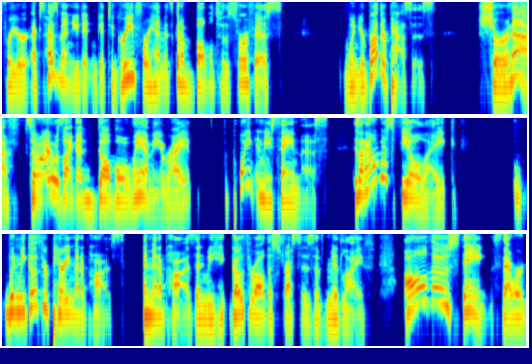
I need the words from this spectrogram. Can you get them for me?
for your ex-husband, you didn't get to grieve for him, it's going to bubble to the surface when your brother passes. Sure enough. So it was like a double whammy, right? The point in me saying this is that I almost feel like when we go through perimenopause and menopause and we go through all the stresses of midlife, all those things that were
